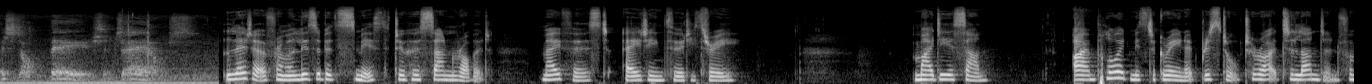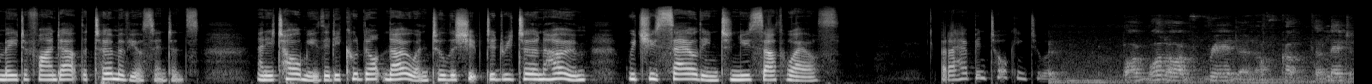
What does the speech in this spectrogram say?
It's not theirs, it's ours. Letter from Elizabeth Smith to her son Robert, May 1st, 1833. My dear son, I employed Mr. Green at Bristol to write to London for me to find out the term of your sentence, and he told me that he could not know until the ship did return home, which you sailed into New South Wales. But I have been talking to her. By what I've read, and I've got the letter,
